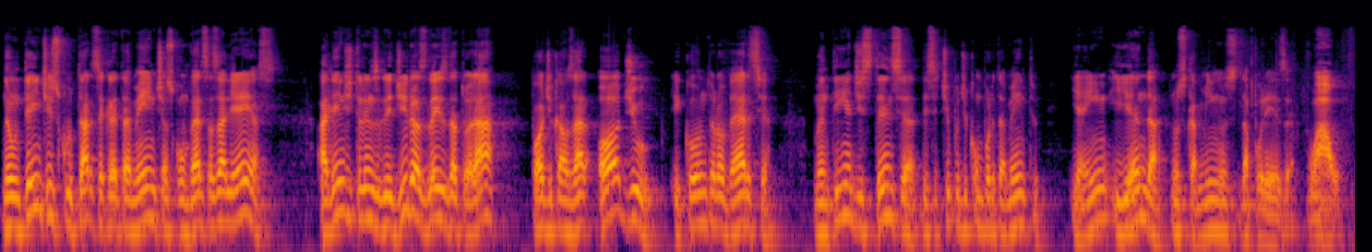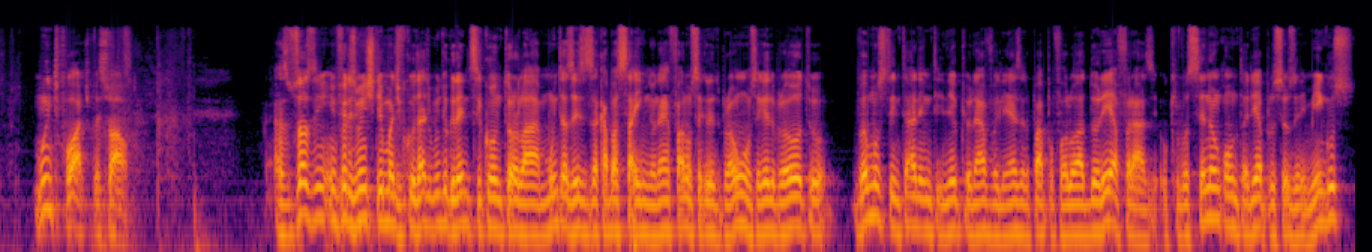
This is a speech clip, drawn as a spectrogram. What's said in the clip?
Não tente escutar secretamente as conversas alheias além de transgredir as leis da Torá, pode causar ódio e controvérsia. Mantenha distância desse tipo de comportamento e, aí, e anda nos caminhos da pureza. Uau! Muito forte, pessoal. As pessoas, infelizmente, têm uma dificuldade muito grande de se controlar. Muitas vezes acaba saindo, né? Fala um segredo para um, um segredo para outro. Vamos tentar entender o que o Rav Eliezer, Papo, falou. Adorei a frase. O que você não contaria para os seus inimigos,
